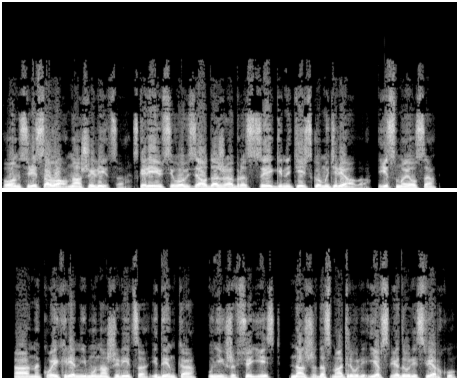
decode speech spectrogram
Он срисовал наши лица, скорее всего взял даже образцы генетического материала и смылся. А на кой хрен ему наши лица и ДНК? У них же все есть. Нас же досматривали и обследовали сверху.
